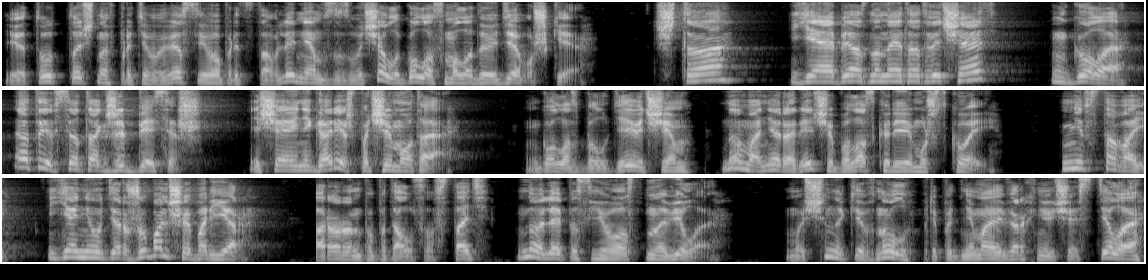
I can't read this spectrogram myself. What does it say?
И тут точно в противовес его представлениям зазвучал голос молодой девушки. «Что? Я обязана на это отвечать? Гула, а ты всё так же бесишь. Ещё и не горишь почему-то». Голос был девичьим, но манера речи была скорее мужской. «Не вставай, «Я не удержу большой барьер!» Роран попытался встать, но Лепис его остановила. Мужчина кивнул, приподнимая верхнюю часть тела.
